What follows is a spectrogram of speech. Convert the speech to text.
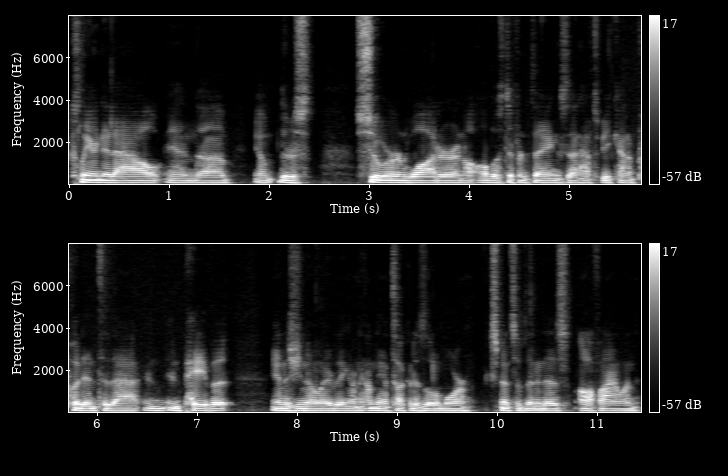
clearing it out, and uh, you know, there's sewer and water and all, those different things that have to be kind of put into that and, and pave it. And as you know, everything on, on Nantucket is a little more expensive than it is off island.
